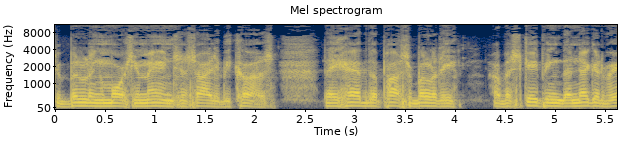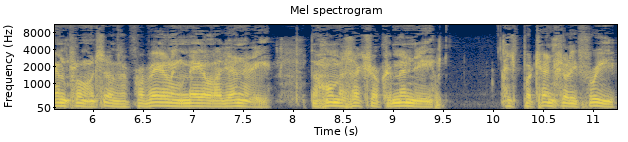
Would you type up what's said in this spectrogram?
to building a more humane society because they have the possibility of escaping the negative influence of the prevailing male identity. The homosexual community is potentially free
